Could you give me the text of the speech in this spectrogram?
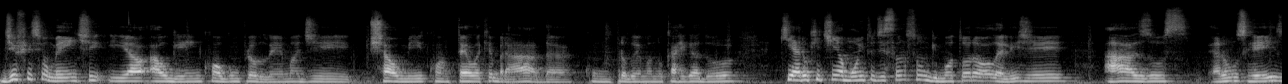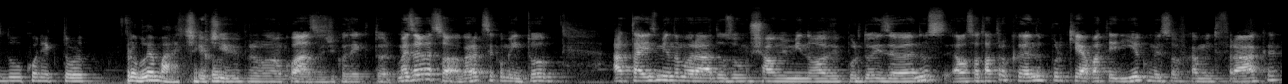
Dificilmente ia alguém com algum problema de Xiaomi com a tela quebrada, com um problema no carregador, que era o que tinha muito de Samsung, Motorola, LG, Asus, eram os reis do conector problemático. Eu tive problema com Asus de conector. Mas olha só, agora que você comentou, a Thaís, minha namorada, usou um Xiaomi Mi 9 por dois anos. Ela só tá trocando porque a bateria começou a ficar muito fraca.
